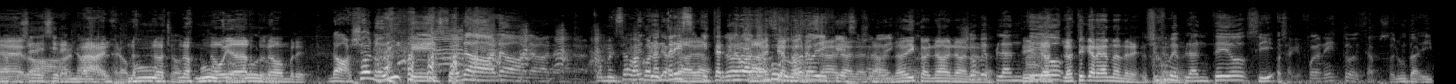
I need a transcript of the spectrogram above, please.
no te sé decir el nombre, no, pero no, muchos, no, no, muchos. no voy a dar tu nombre. No, yo no dije eso. No, no, no, no. no. Comenzaba con Mentira. Andrés No, no. y terminaba no, con es Burgo. cierto, no, no dije no, eso, no, yo no, no dije no dijo, no, no. Yo no, me no. planteo- Lo, lo estoy cargando Andrés. lo estoy Yo me cargando. planteo, sí, o sea, que fue honesto, es absoluta. Y,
